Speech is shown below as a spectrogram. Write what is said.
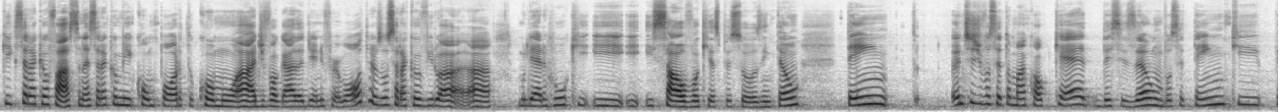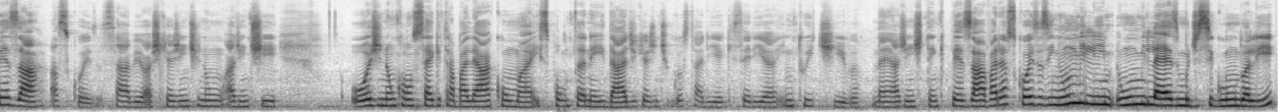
o que, que, será que eu faço, né? Será que eu me comporto como a advogada Jennifer Walters ou será que eu viro a, a mulher Hulk e, e, e salvo aqui as pessoas? Então, tem antes de você tomar qualquer decisão, você tem que pesar as coisas, sabe? Eu acho que a gente não, a gente hoje não consegue trabalhar com uma espontaneidade que a gente gostaria que seria intuitiva, né? A gente tem que pesar várias coisas em um, milí, um milésimo de segundo ali,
